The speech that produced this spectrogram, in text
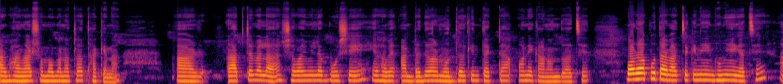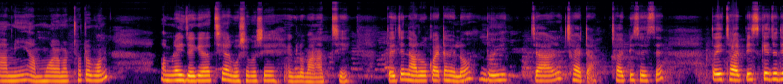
আর ভাঙার সম্ভাবনাটা থাকে না। আর রাত্রেবেলা সবাই মিলে বসে এভাবে আড্ডা দেওয়ার মধ্যেও কিন্তু একটা অনেক আনন্দ আছে। বড় আপু তার বাচ্চাকে নিয়ে ঘুমিয়ে গেছে, আমি, আম্মু আর আমার ছোট বোন। আমরা এই জেগে আছি আর বসে বসে এগুলো বানাচ্ছি। তো এই যে নাড়ু কয়টা হলো? দুই, চার, ছয়টা। ছয় পিস হয়েছে। তো এই ছয় পিসকে যদি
